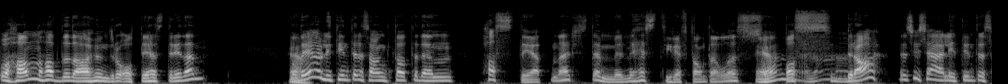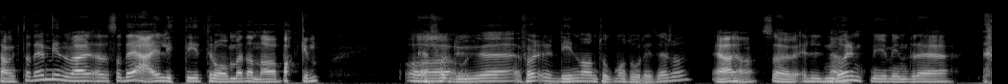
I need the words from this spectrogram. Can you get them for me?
Og han hadde da 180 hester i den. Og Ja. det er jo litt interessant at den hastigheten der stemmer med hestekreftantallet såpass ja, ja. bra. Det syns jeg er litt interessant, og det, meg, altså det er jo litt i tråd med denne bakken. Og, for, du, eh, for din var en 2,2 liter, så? Ja, ja. Så enormt mye mindre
